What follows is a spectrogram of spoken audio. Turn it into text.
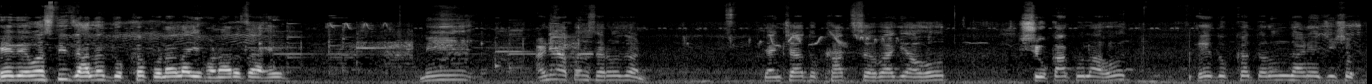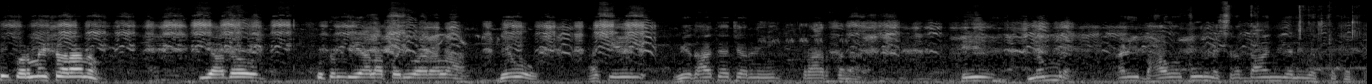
हे व्यवस्थित झालं दुःख कोणालाही होणारच आहे. मी आणि आपण सर्वजण त्यांच्या दुःखात सहभागी आहोत शोकाकुल आहोत. हे दुःख तरुण जाण्याची शक्ती परमेश्वरानं यादव कुटुंबियाला परिवाराला देवो अशी विधात्या चरणी प्रार्थना. ही नम्र आणि भावपूर्ण श्रद्धांजली व्यक्त करतो.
